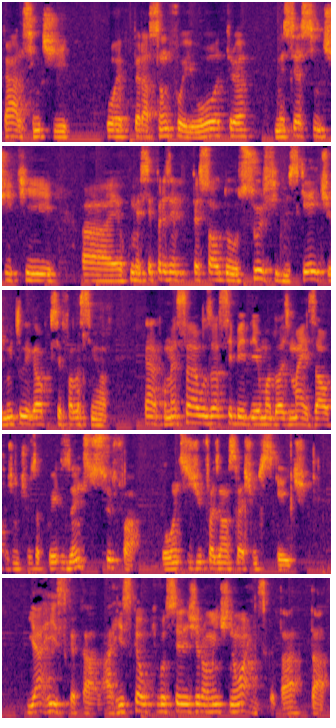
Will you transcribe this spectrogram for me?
Cara, senti. Pô, recuperação foi outra. Comecei a sentir que Uh, eu comecei, por exemplo, o pessoal do surf, do skate, é muito legal porque você fala assim, ó, cara, começa a usar CBD uma dose mais alta, a gente usa com eles antes de surfar ou antes de fazer uma session de skate. E arrisca, cara. Arrisca o que você geralmente não arrisca, tá? Tá.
